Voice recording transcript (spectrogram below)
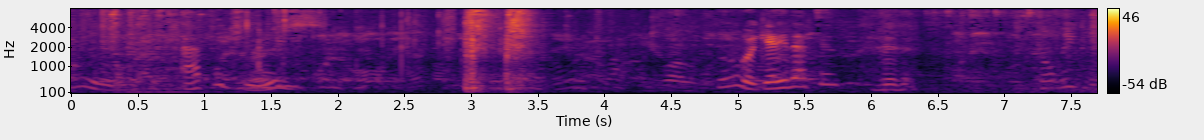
Ooh, this is apple juice. Ooh, we're getting that too. Don't leave me.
